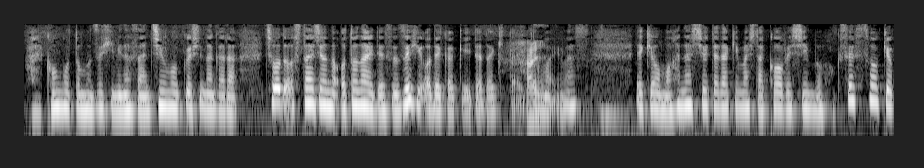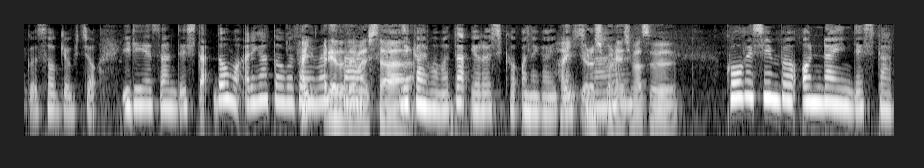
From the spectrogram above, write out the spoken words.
はい、今後ともぜひ皆さん注目しながら、ちょうどスタジオのお隣です、ぜひお出かけいただきたいと思います。え今日もお話をいただきました神戸新聞北摂総局総局長入江さんでした。どうもありがとうございました、はい、ありがとうございました。次回もまたよろしくお願いいたします、はい、よろしくお願いします。神戸新聞オンラインでした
